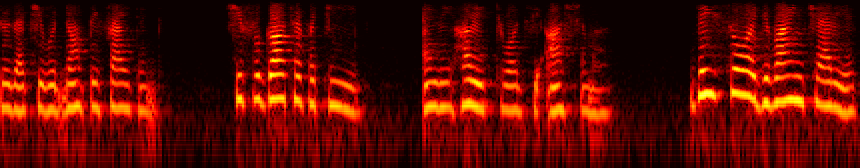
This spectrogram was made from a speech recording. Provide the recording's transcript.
so that she would not be frightened. She forgot her fatigue and they hurried towards the ashrama. They saw a divine chariot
